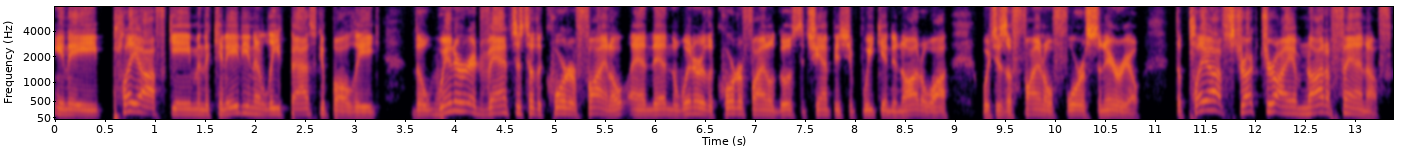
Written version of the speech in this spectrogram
in a playoff game in the Canadian Elite Basketball League. The winner advances to the quarterfinal, and then the winner of the quarterfinal goes to championship weekend in Ottawa, which is a final four scenario. The playoff structure, I am not a fan of.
